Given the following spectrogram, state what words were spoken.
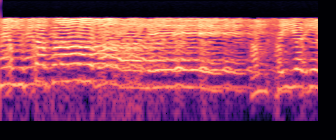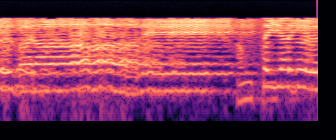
ہیں مصطفیٰ سید البرا سید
